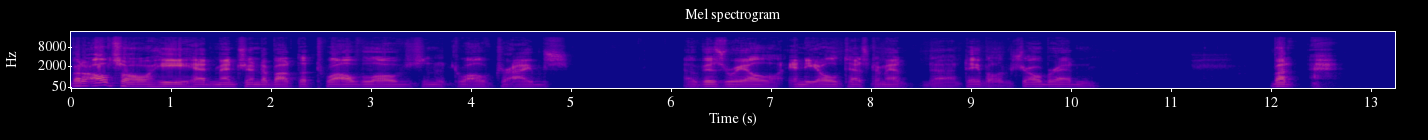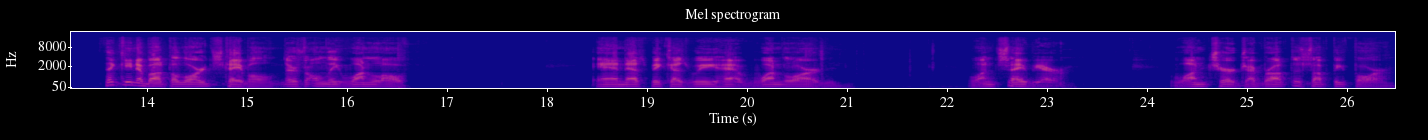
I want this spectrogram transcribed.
But also, he had mentioned about the 12 loaves and the 12 tribes of Israel in the Old Testament uh, table of showbread. But thinking about the Lord's table, there's only one loaf. And that's because we have one Lord, one Savior, one church. I brought this up before.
